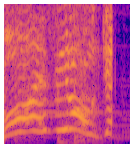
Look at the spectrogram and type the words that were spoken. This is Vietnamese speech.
Boy, if you don't get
